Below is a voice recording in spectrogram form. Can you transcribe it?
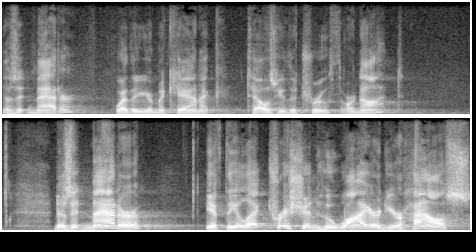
Does it matter whether your mechanic tells you the truth or not? Does it matter if the electrician who wired your house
